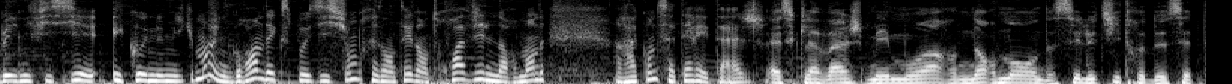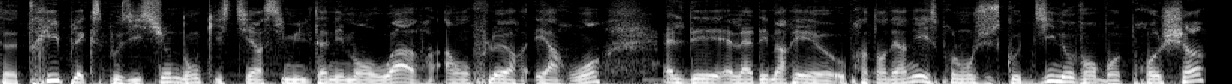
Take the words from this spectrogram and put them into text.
bénéficié économiquement. Une grande exposition présentée dans trois villes normandes raconte cet héritage. Esclavage, mémoire normande, c'est le titre de cette triple exposition donc qui se tient simultanément au Havre, à Honfleur et à Rouen. Elle, elle a démarré euh, au printemps dernier et se prolonge jusqu'au 10 novembre prochain.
